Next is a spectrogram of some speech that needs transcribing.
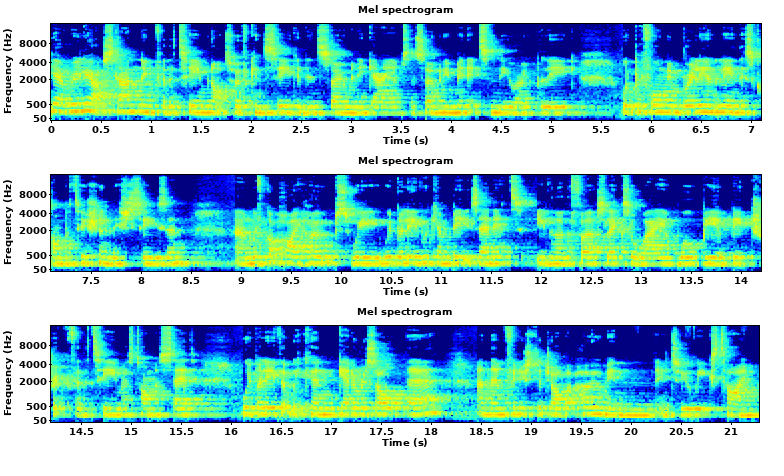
Yeah, really outstanding for the team not to have conceded in so many games and so many minutes in the Europa League. We're performing brilliantly in this competition this season, and we've got high hopes. We we believe we can beat Zenit, even though the first leg's away and will be a big trip for the team, as Thomas said. We believe that we can get a result there and then finish the job at home in in two weeks' time.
